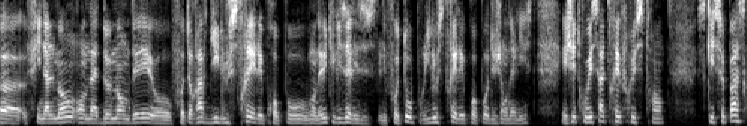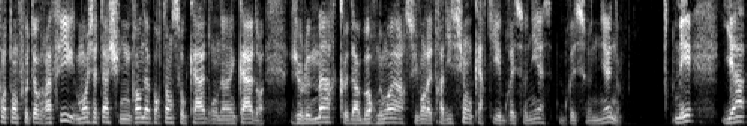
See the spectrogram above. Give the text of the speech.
euh, finalement on a demandé au photographe d'illustrer les propos, où on a utilisé les, les photos pour illustrer les propos du journaliste. Et j'ai trouvé ça très frustrant. Ce qui se passe quand on photographie, moi j'attache une grande importance au cadre. On a un cadre, je le marque d'un bord noir, suivant la tradition quartier bressonienne. Mais il y a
